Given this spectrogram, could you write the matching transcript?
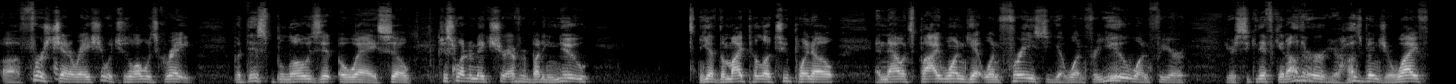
uh, first generation, which was always great. But this blows it away. So just wanted to make sure everybody knew. You have the My Pillow 2.0, and now it's buy one get one free. So you get one for you, one for your your significant other, your husband, your wife,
